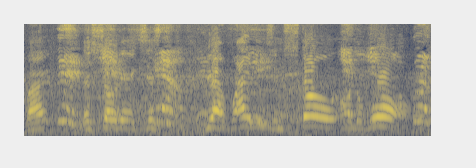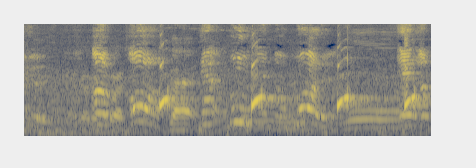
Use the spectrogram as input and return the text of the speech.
right? That show their existence. You have writings in stone on the wall. Of all that move in the water, and of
